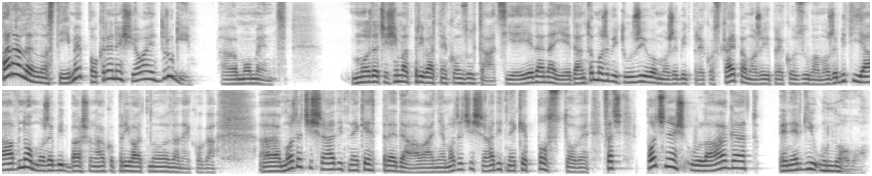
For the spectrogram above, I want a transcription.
paralelno s time pokreneš i ovaj drugi moment možda ćeš imati privatne konzultacije, jedan na jedan, to može biti uživo, može biti preko Skype-a, može biti preko Zooma, može biti javno, može biti baš onako privatno za nekoga. možda ćeš raditi neke predavanja, možda ćeš raditi neke postove. Znači, počneš ulagati energiju u novo.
